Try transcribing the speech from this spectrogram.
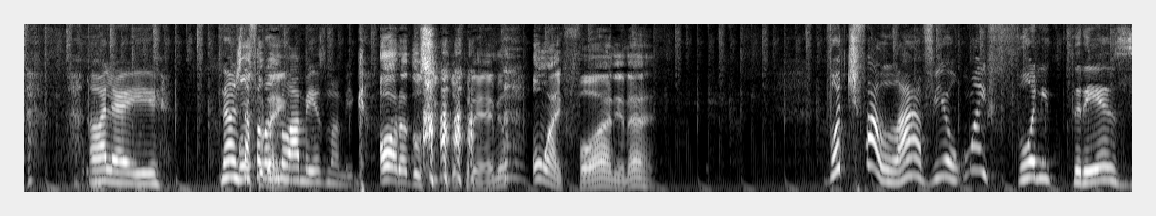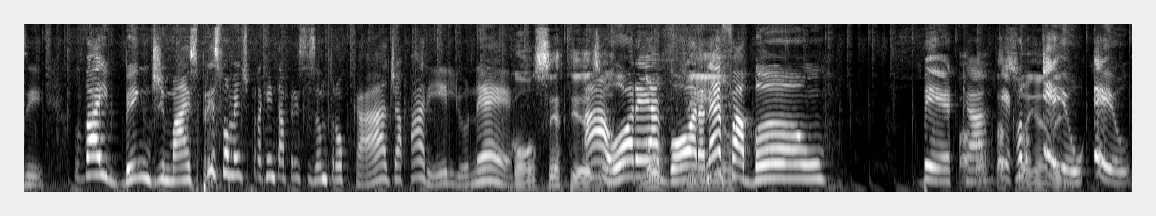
Olha aí. Não, a gente tá Muito falando bem. no ar mesmo, amiga. Hora do segundo prêmio. Um iPhone, né? Vou te falar, viu? Um iPhone 13 vai bem demais, principalmente pra quem tá precisando trocar de aparelho, né? Com certeza. A hora é Novinho. agora, né, Fabão? Beca. Fabão tá Beca sonhando aí. eu, eu.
